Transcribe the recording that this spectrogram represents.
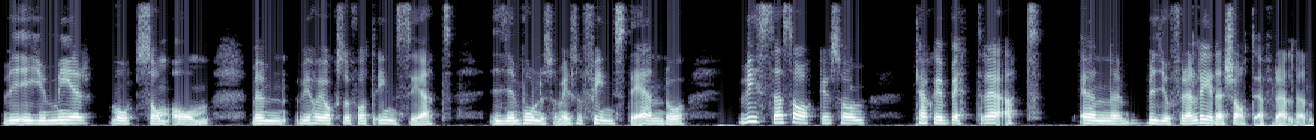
Vi är ju mer mot som om. Men vi har ju också fått inse att i en bonusfamilj så finns det ändå vissa saker som kanske är bättre att en bioförälder är den tjatiga föräldern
